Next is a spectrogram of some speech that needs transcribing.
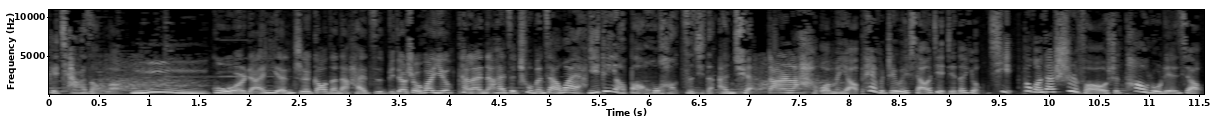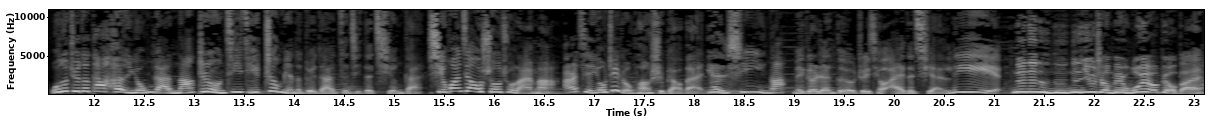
给掐走了。嗯，果然颜值高的男孩子比较受欢迎。看来男孩子出门在外啊，一定要保护好自己的安全。当然啦，我们也要佩服这位小姐姐的勇气，不管她是否是套路连笑，我都觉得她很勇敢呐。这种积极正面的对待自己的情感，喜欢就要说出来嘛，而且用这种方式表白也很新颖啊。每个人都有追求爱的权利。那那那那那右小妹，我也要表白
